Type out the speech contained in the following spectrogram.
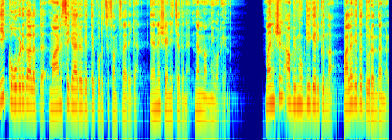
ഈ കോവിഡ് കാലത്ത് മാനസികാരോഗ്യത്തെക്കുറിച്ച് സംസാരിക്കാൻ എന്നെ ക്ഷണിച്ചതിന് ഞാൻ നന്ദി പറയുന്നു. മനുഷ്യൻ അഭിമുഖീകരിക്കുന്ന പലവിധ ദുരന്തങ്ങൾ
